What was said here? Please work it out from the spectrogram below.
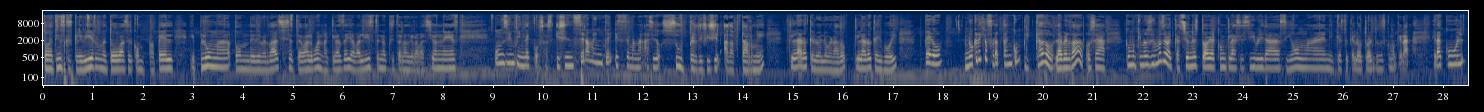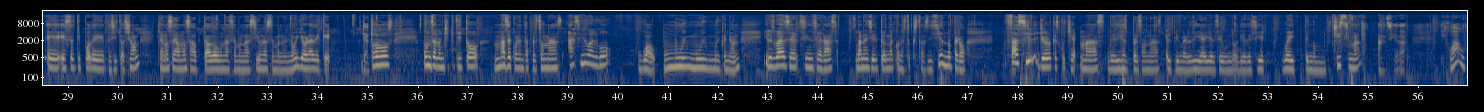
donde tienes que escribir, donde todo va a ser con papel y pluma, donde de verdad si se te va algo en la clase ya valiste, no existen las grabaciones, un sinfín de cosas. Y sinceramente esta semana ha sido súper difícil adaptarme. Claro que lo he logrado, claro que ahí voy, pero no creí que fuera tan complicado, la verdad. O sea, como que nos fuimos de vacaciones todavía con clases híbridas y online y que esto y que el otro. Entonces como que era, era cool eh, este tipo de, de, situación. Ya nos habíamos adaptado una semana sí, una semana no. Y ahora de que ya todos, un salón chiquitito, más de 40 personas, ha sido algo wow, muy, muy, muy cañón. Y les voy a ser sinceras, van a decir qué onda con esto que estás diciendo, pero fácil, yo creo que escuché más de 10 personas el primer día y el segundo día decir, wey, tengo muchísima ansiedad. Y wow,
